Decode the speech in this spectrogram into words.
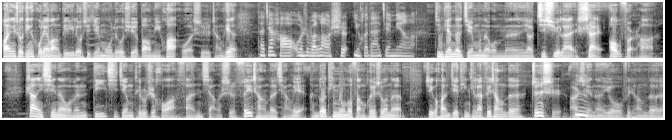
欢迎收听互联网第一留学节目《留学爆米花》，我是长天。大家好，我是文老师，又和大家见面了。今天的节目呢，我们要继续来晒 offer 哈。上一期呢，我们第一期节目推出之后啊，反响是非常的强烈，很多听众都反馈说呢，这个环节听起来非常的真实，而且呢又非常的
